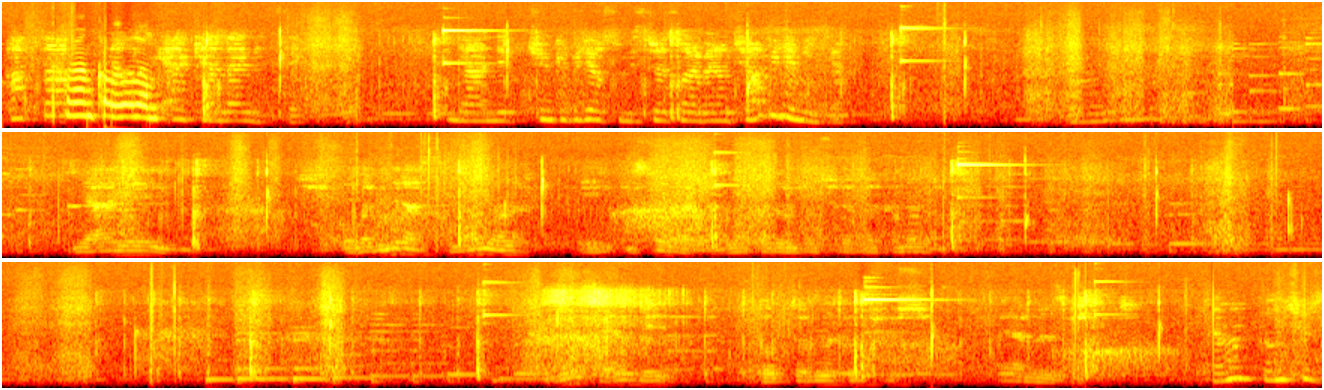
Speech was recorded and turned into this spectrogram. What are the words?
Hatta Hemen kazalım. erkenden gitsek. Yani çünkü biliyorsun bir süre sonra ben uçağa binemeyeceğim. Yani olabilir aslında ama Elif istiyorlar yani. O kadar uzun süre bırakamam. Neyse bir doktorumla konuşuruz. Ayarlarız bir şeyler. Tamam konuşuruz.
